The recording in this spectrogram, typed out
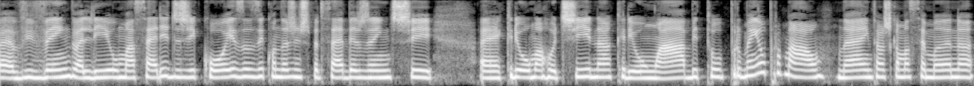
é, vivendo ali uma série de coisas e quando a gente percebe, a gente é, criou uma rotina, criou um hábito, pro bem ou pro mal, né? Então acho que é uma semana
